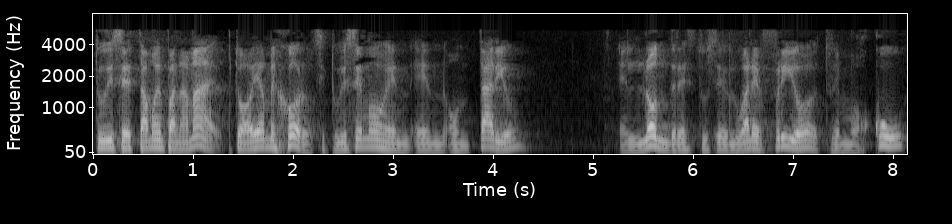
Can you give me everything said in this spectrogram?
Tú dices, estamos en Panamá, todavía mejor, si estuviésemos en, en Ontario, en Londres, tú en lugares fríos, en Moscú,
